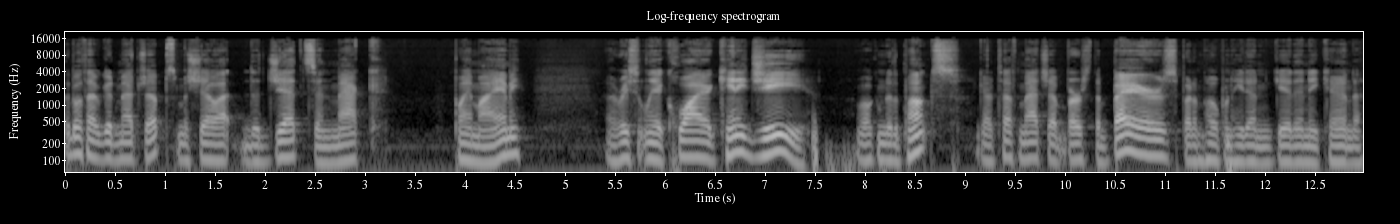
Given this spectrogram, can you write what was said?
they both have good matchups. Michel at the Jets and Mack playing Miami. Uh, recently acquired Kenny G. Welcome to the Punks. Got a tough matchup versus the Bears, but I'm hoping he doesn't get any kind of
